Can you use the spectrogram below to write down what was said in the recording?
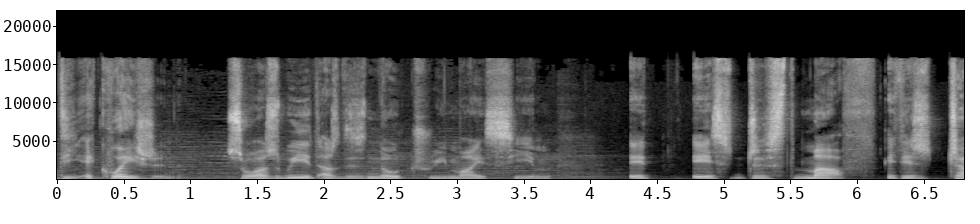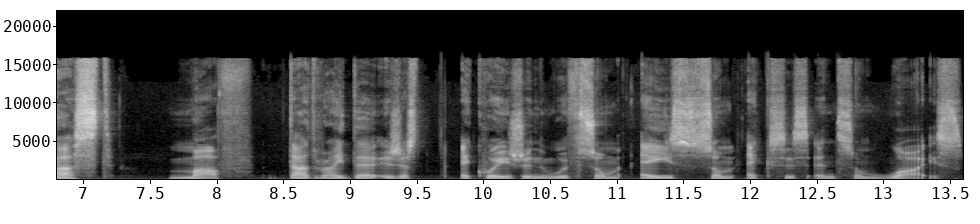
the equation. So as weird as this node tree might seem, it is just math. It is just math. That right there is just equation with some a's, some x's and some y's.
